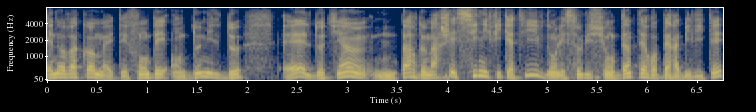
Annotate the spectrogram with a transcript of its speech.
Enovacom a été fondée en 2002 et elle détient une part de marché significative dans les solutions d'interopérabilité.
